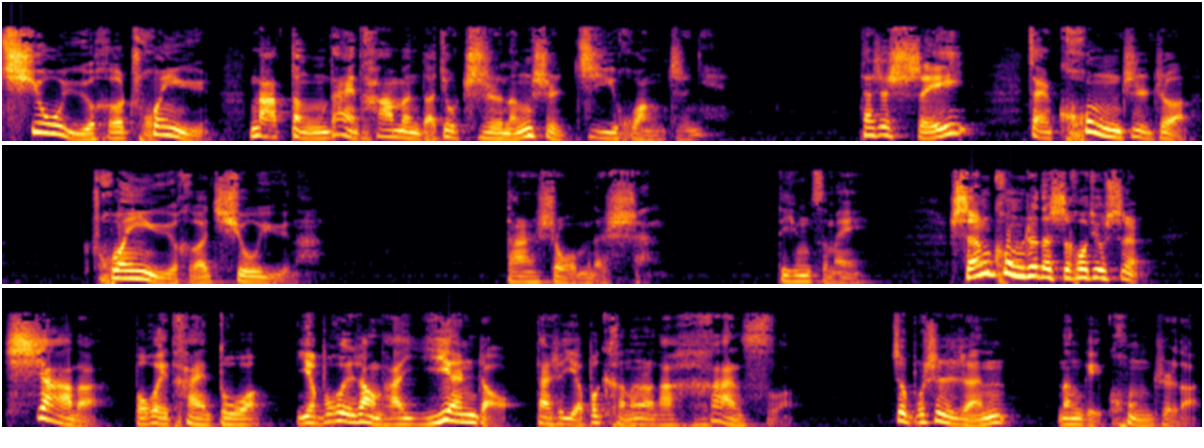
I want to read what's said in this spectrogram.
秋雨和春雨，那等待他们的就只能是饥荒之年。但是谁在控制着春雨和秋雨呢？当然是我们的神，弟兄姊妹，神控制的时候就是下的不会太多，也不会让它淹着。但是也不可能让他旱死，这不是人能给控制的，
